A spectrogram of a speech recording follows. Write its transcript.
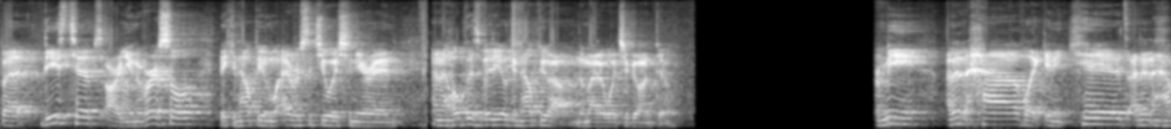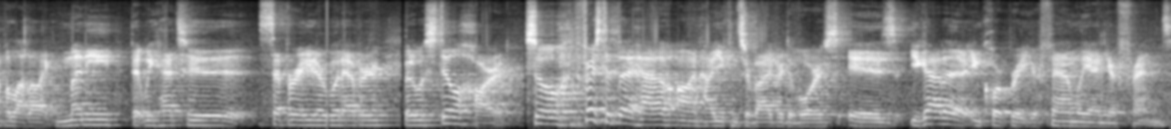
But these tips are universal. They can help you in whatever situation you're in. And I hope this video can help you out no matter what you're going through. For me, I didn't have like any kids. I didn't have a lot of like money that we had to separate or whatever, but it was still hard. So, the first tip that I have on how you can survive your divorce is you gotta incorporate your family and your friends.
